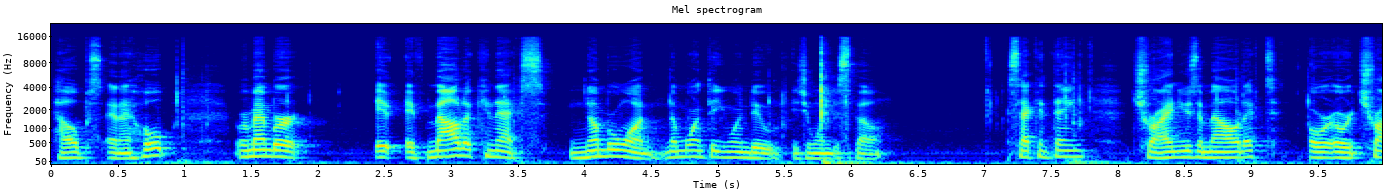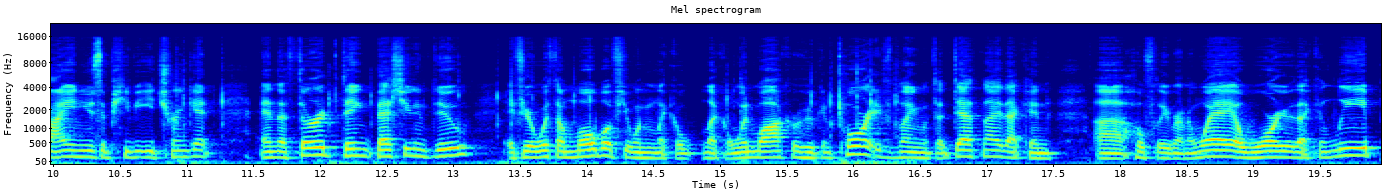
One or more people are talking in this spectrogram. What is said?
helps. And I hope, remember, if, if Malda connects, number one, number one thing you want to do is you want to dispel. Second thing, try and use a maledict or, or try and use a PVE trinket. And the third thing best you can do, if you're with a mobile, if you're winning like a like a windwalker who can port, if you're playing with a death knight that can uh, hopefully run away, a warrior that can leap,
